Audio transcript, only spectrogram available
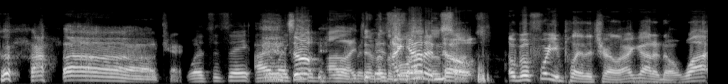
okay. What's it say? I like. So- I like Void, but Enter this the I gotta This know. Oh, before you play the trailer, I gotta know why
